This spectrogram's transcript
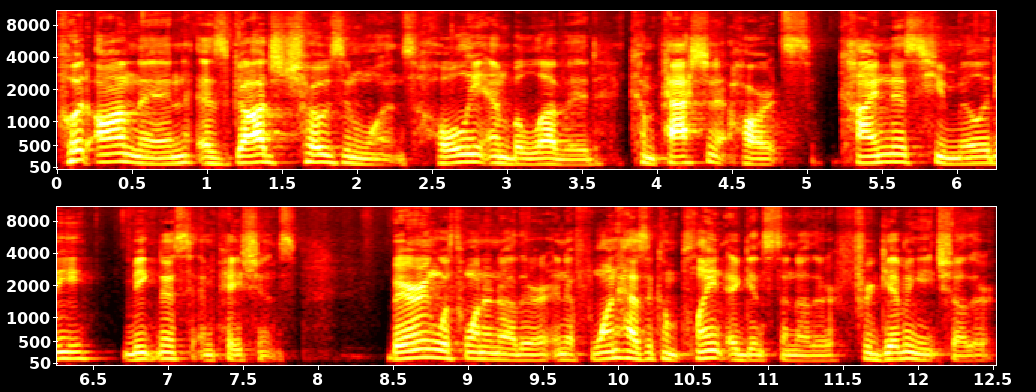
Put on then, as God's chosen ones, holy and beloved, compassionate hearts, kindness, humility, meekness, and patience, bearing with one another, and if one has a complaint against another, forgiving each other,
